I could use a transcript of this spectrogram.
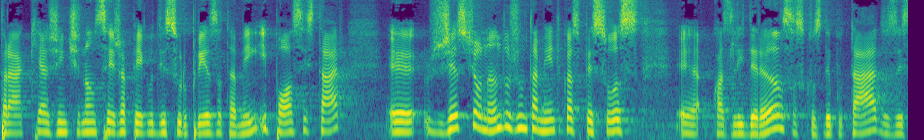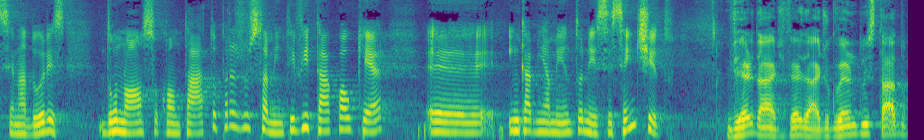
para que a gente não seja pego de surpresa também e possa estar uh, gestionando juntamente com as pessoas, com as lideranças, com os deputados e senadores do nosso contato, para justamente evitar qualquer encaminhamento nesse sentido. Verdade, verdade. O governo do estado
